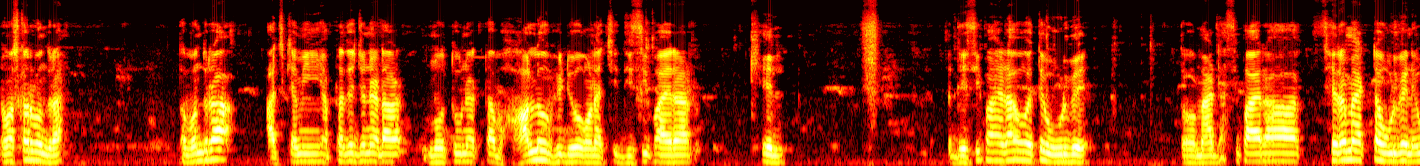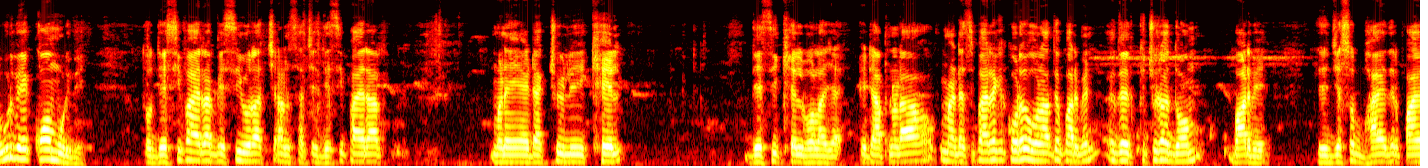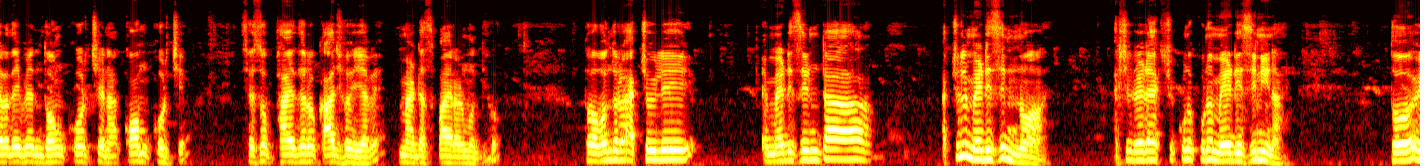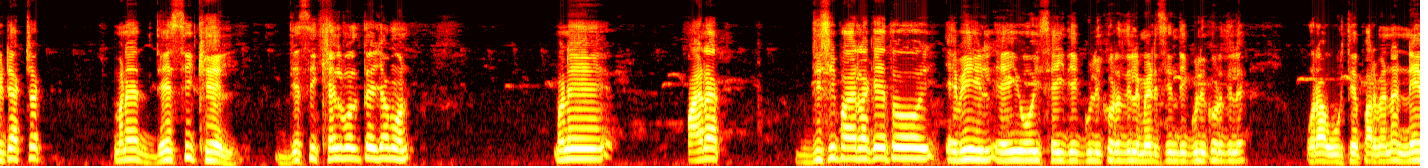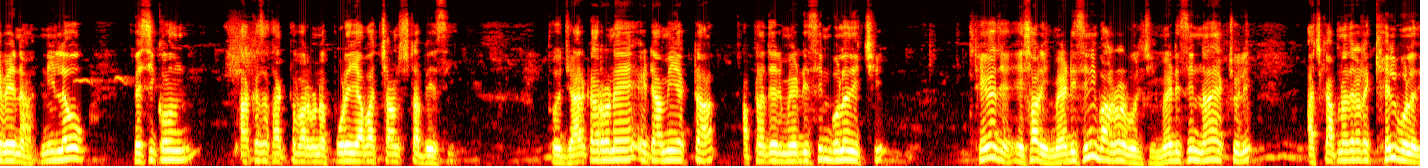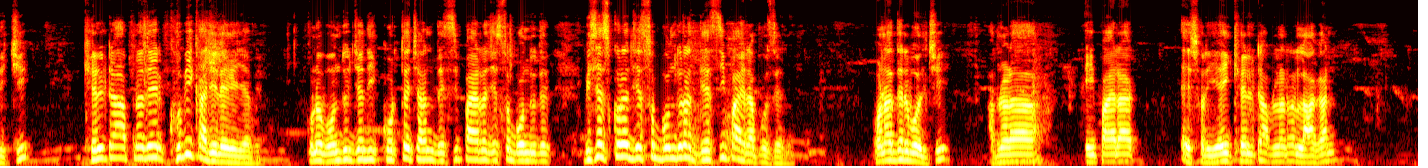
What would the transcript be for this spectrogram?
নমস্কার বন্ধুরা। তো বন্ধুরা, আজকে আমি আপনাদের জন্য একটা নতুন একটা ভালো ভিডিও বানাচ্ছি, দেশি পায়রার খেল। দেশি পায়রাও এতে উড়বে। তো ম্যাডাসি পায়রা সেরম একটা উড়বে না, উড়বে, কম উড়বে। তো দেশি পায়রা বেশি ওড়ার চান্স আছে। দেশি পায়রার মানে এটা অ্যাকচুয়ালি খেল, দেশি খেল বলা যায়। এটা আপনারা ম্যাডাসি পায়রাকে করে ওড়াতে পারবেন। এদের কিছুটা দম বাড়বে। যেসব ভাইদের পায়রা দেবেন দম করছে না, কম করছে, সেসব ভাইদেরও কাজ হয়ে যাবে ম্যাডাস পায়রার মধ্যেও। তো বন্ধুরা অ্যাকচুয়ালি মেডিসিনটা অ্যাকচুয়ালি মেডিসিন নয়। অ্যাকচুয়ালি এটা কোনো কোনো মেডিসিনই নয় তো এটা একটা মানে দেশি খেল। দেশি খেল বলতে যেমন মানে পায়রা, দেশি পায়রাকে তো এভিল এই ওই সেই দিকগুলি করে দিলে মেডিসিন দিকগুলি করে দিলে ওরা উঠতে পারবে না, নেবে না। নিলেও বেশিক্ষণ আকাশে থাকতে পারবে না, পড়ে যাওয়ার চান্সটা বেশি। তো যার কারণে এটা আমি একটা আপনাদের মেডিসিন বলে দিচ্ছি। ঠিক আছে? এ সরি মেডিসিনই বারবার বলছি। মেডিসিন না অ্যাকচুয়ালি আজকে আপনাদের একটা খেল বলে দিচ্ছি। খেলটা আপনাদের খুবই কাজে লেগে যাবে। কোনো বন্ধু যদি করতে চান, দেশি পায়রা যেসব বন্ধুদের, বিশেষ করে যেসব বন্ধুরা দেশি পায়রা পোষেন, ওনাদের বলছি, আপনারা এই পায়রা এই সরি এই খেলটা আপনারা লাগান।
